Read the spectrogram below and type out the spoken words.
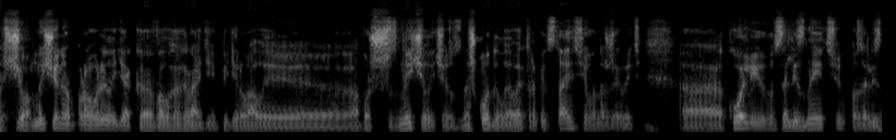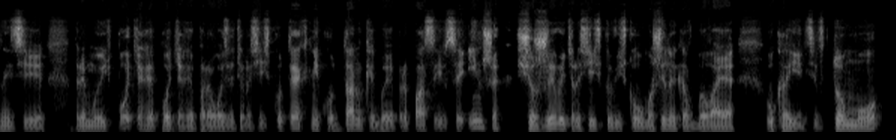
Що ми щойно проговорили, як в Волгограді підірвали е, або ж знищили чи знешкодили електропідстанцію. Вона живить е, колію, залізницю. По залізниці прямують потяги. Потяги перевозять російську техніку, танки, боєприпаси і все інше, що живить російську військову машину, яка вбиває українців. Тому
